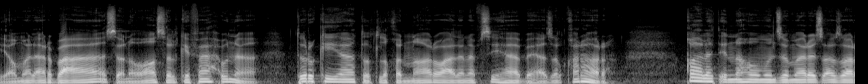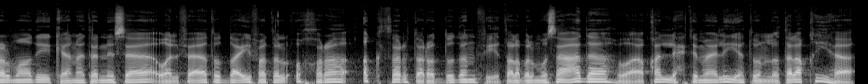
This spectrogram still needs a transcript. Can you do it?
يوم الأربعاء سنواصل كفاحنا تركيا تطلق النار على نفسها بهذا القرار. قالت إنه منذ مارس آذار الماضي كانت النساء والفئات الضعيفة الأخرى أكثر ترددا في طلب المساعدة وأقل احتمالية لتلقيها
